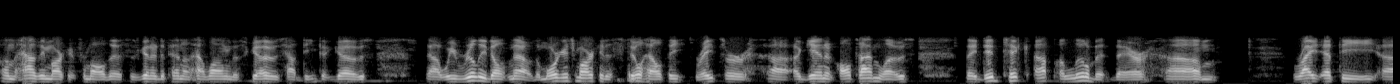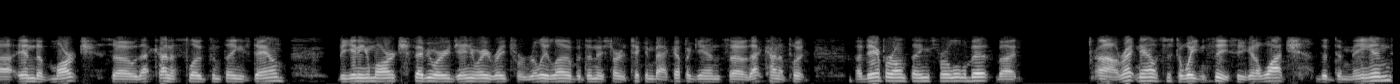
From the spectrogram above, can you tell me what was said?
on the housing market from all this, is going to depend on how long this goes, how deep it goes. Uh, we really don't know. The mortgage market is still healthy. Rates are uh, again at all-time lows. They did tick up a little bit there um, right at the uh, end of March, so that kind of slowed some things down. Beginning of March, February, January rates were really low, but then they started ticking back up again. So that kind of put a damper on things for a little bit. But uh, right now, it's just a wait and see. So you got to watch the demand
